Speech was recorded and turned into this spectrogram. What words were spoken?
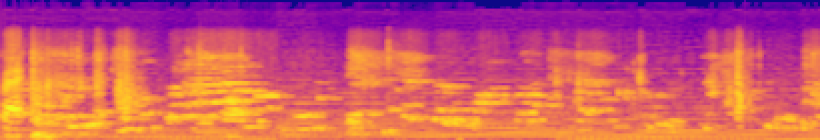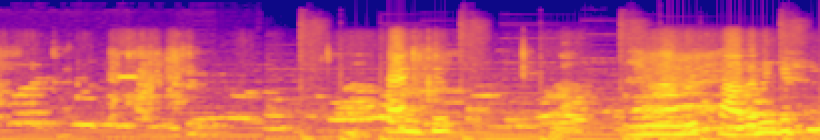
പാക്ക് താങ്ക് യു നമ്മൾ സാധനം കിട്ടി.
